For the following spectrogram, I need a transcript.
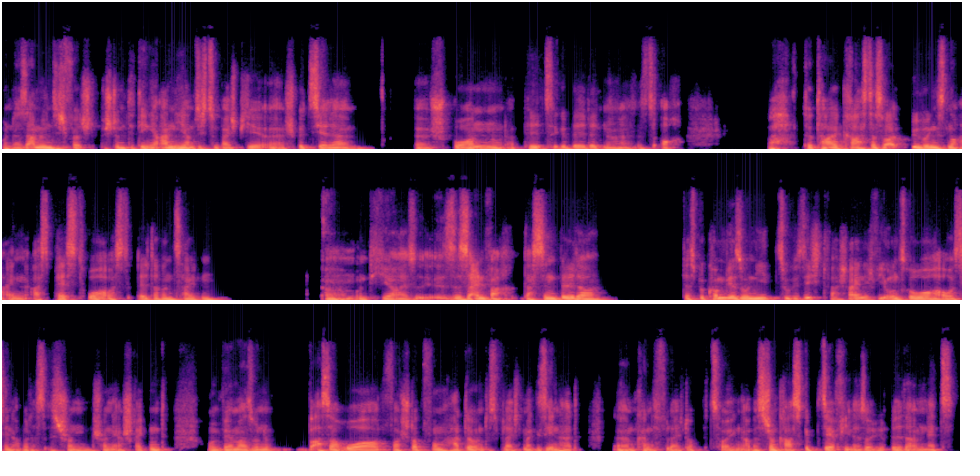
Und da sammeln sich bestimmte Dinge an. Hier haben sich zum Beispiel äh, spezielle äh, Sporen oder Pilze gebildet. Ne? Das ist auch ach, total krass. Das war übrigens noch ein Asbestrohr aus älteren Zeiten. Ähm, und hier, also es ist einfach, das sind Bilder, das bekommen wir so nie zu Gesicht wahrscheinlich, wie unsere Rohre aussehen, aber das ist schon, schon erschreckend. Und wer mal so eine Wasserrohrverstopfung hatte und das vielleicht mal gesehen hat, ähm, kann das vielleicht auch bezeugen. Aber es ist schon krass, es gibt sehr viele solche Bilder im Netz.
